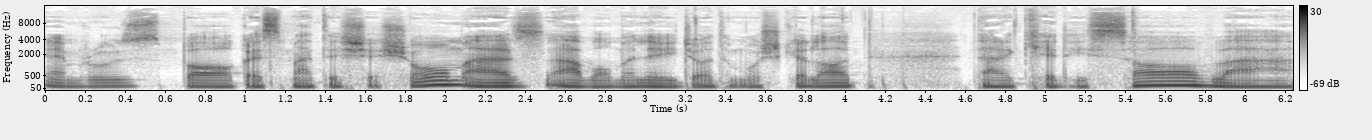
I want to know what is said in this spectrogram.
امروز با قسمت ششم از عوامل ایجاد مشکلات در کلیسا و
